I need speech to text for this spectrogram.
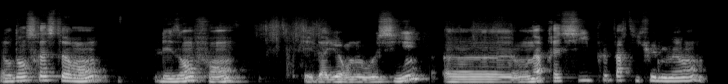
Alors dans ce restaurant, les enfants, et d'ailleurs nous aussi, euh, on apprécie plus particulièrement,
